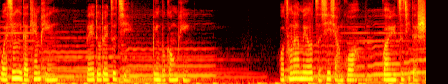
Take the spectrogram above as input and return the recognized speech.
我心里的天平，唯独对自己并不公平。我从来没有仔细想过关于自己的事。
